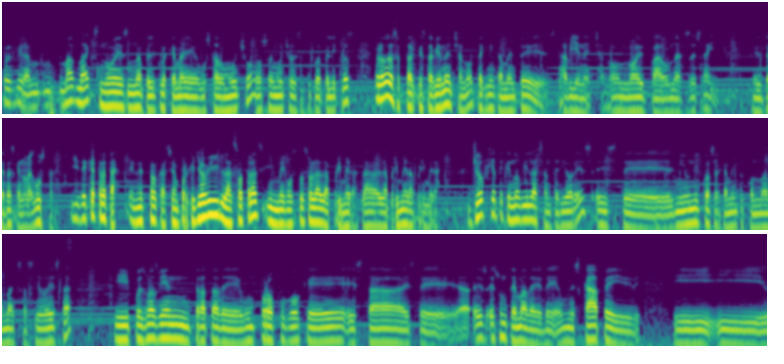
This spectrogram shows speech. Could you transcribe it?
pues mira, Mad Max no es una película que me haya gustado mucho, no soy mucho de ese tipo de películas, pero debo aceptar que está bien hecha, ¿no? Técnicamente está bien hecha, ¿no? No hay para dónde hacerse ahí. El tema es que no me gusta. ¿Y de qué trata en esta ocasión? Porque yo vi las otras y me gustó solo la primera, la, primera, primera. Yo fíjate que no vi las anteriores, este, mi único acercamiento con Mad Max ha sido esta y pues más bien trata de un prófugo que está, este, es, un tema de, de un escape y y,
